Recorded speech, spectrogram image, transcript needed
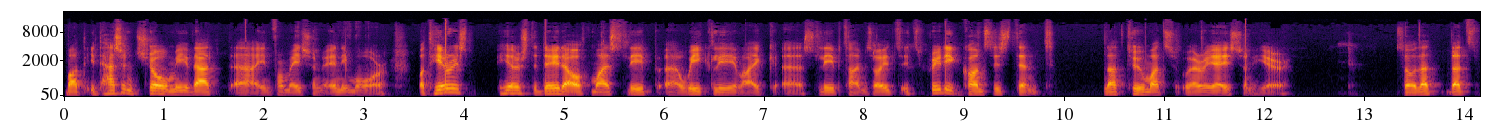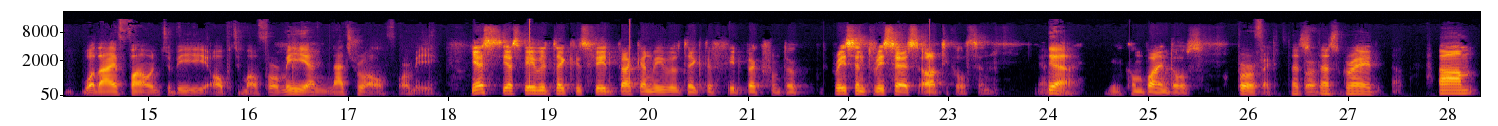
But it hasn't shown me that uh, information anymore. But here is here's the data of my sleep uh, weekly like uh, sleep time. So it's it's pretty consistent, not too much variation here. So that that's what I found to be optimal for me and natural for me. Yes, yes, we will take this feedback and we will take the feedback from the recent research articles and, and yeah, we'll combine those. Perfect. That's Perfect. that's great. Um,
